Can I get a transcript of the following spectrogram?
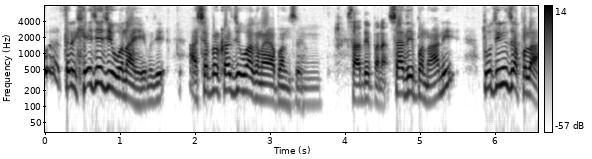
तर हे जे जीवन आहे म्हणजे अशा प्रकारचे वागणं आहे हम्म. साधेपणा साधेपणा आणि तो तिने जपला.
